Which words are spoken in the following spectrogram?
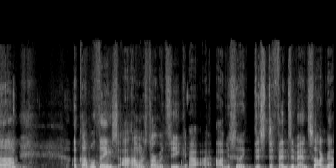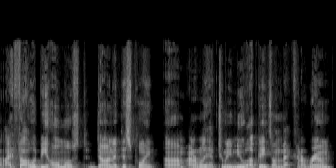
Um, a couple things I want to start with Zeke. Uh, obviously, like this defensive end saga, I thought would be almost done at this point. Um, I don't really have too many new updates on that kind of room,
